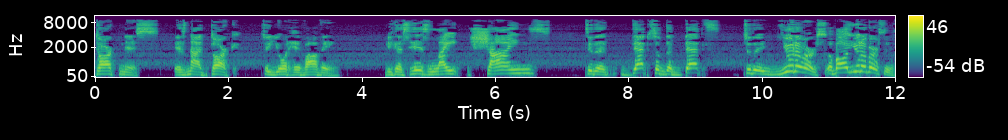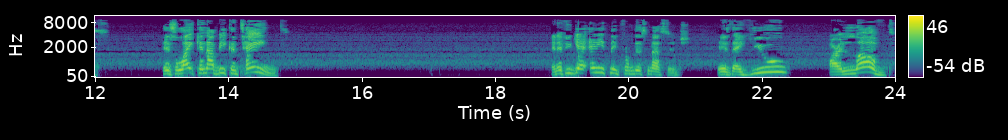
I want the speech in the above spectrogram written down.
darkness is not dark to Yod-Heh-Vav-Heh because his light shines to the depths of the depths, to the universe of all universes. His light cannot be contained. And if you get anything from this message, is that you are loved.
